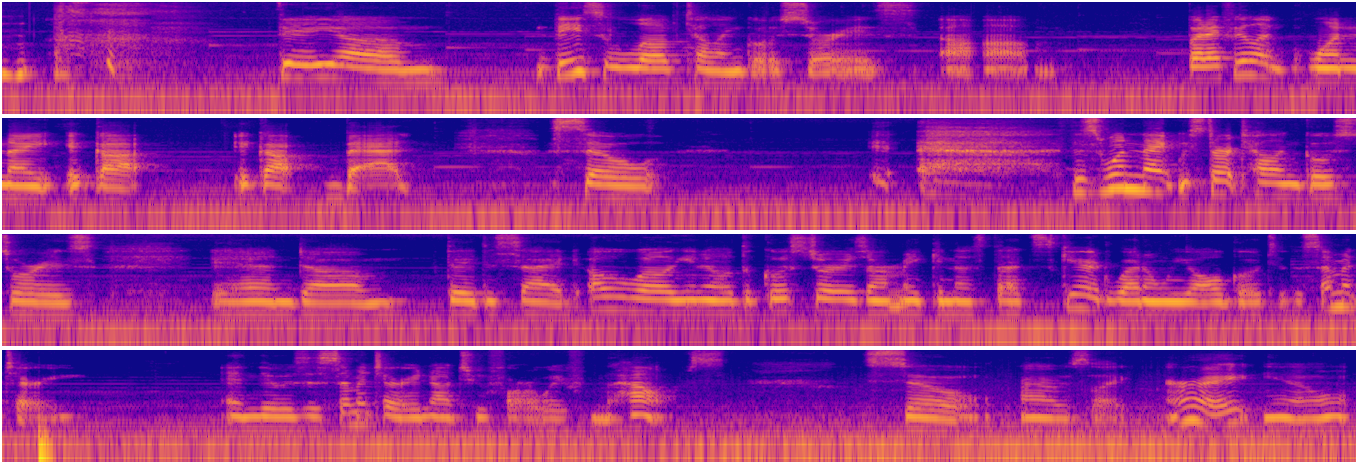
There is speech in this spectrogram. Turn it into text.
they um they used to love telling ghost stories. Um, but I feel like one night it got it got bad. So this one night we start telling ghost stories, and um, they decide, oh well, you know the ghost stories aren't making us that scared. Why don't we all go to the cemetery? And there was a cemetery not too far away from the house. So I was like, all right, you know,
